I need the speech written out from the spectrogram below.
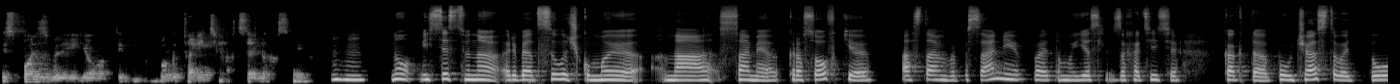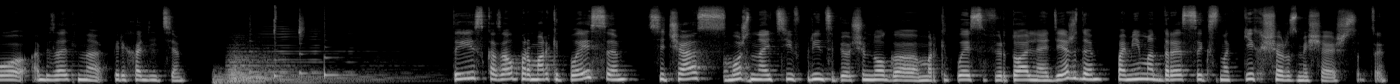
использовали ее вот именно в благотворительных целях своих. Угу. Ну, естественно, ребят, ссылочку мы на сами кроссовки оставим в описании, поэтому если захотите как-то поучаствовать, то обязательно переходите. Ты сказал про маркетплейсы. Сейчас можно найти, в принципе, очень много маркетплейсов виртуальной одежды. Помимо DressX, на каких еще размещаешься ты?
